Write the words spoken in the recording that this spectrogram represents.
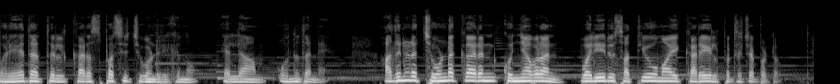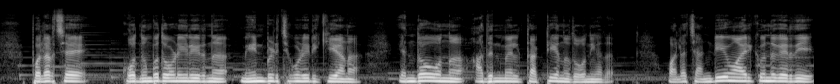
ഒരേ തരത്തിൽ കരസ്പർശിച്ചുകൊണ്ടിരിക്കുന്നു. എല്ലാം ഒന്നു തന്നെ. അതിനിടെ ചൂണ്ടക്കാരൻ കുഞ്ഞവറാൻ വലിയൊരു സത്യവുമായി കരയിൽ പ്രത്യക്ഷപ്പെട്ടു. പുലർച്ചെ കൊതുമ്പ് തോണിയിലിരുന്ന് മീൻ പിടിച്ചുകൊണ്ടിരിക്കുകയാണ് എന്തോ ഒന്ന് അതിന്മേൽ തട്ടിയെന്ന് തോന്നിയത്. വല ചണ്ടിയുമായിരിക്കുമെന്ന് കരുതി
